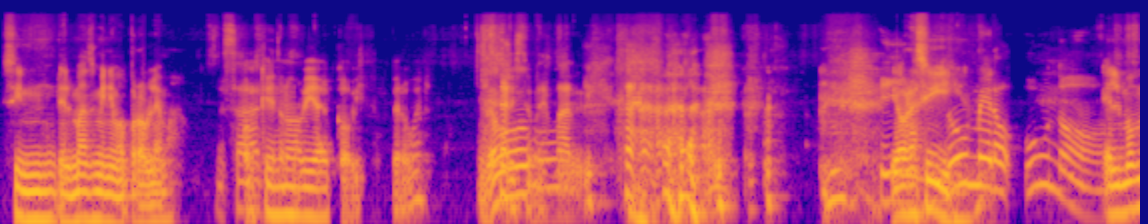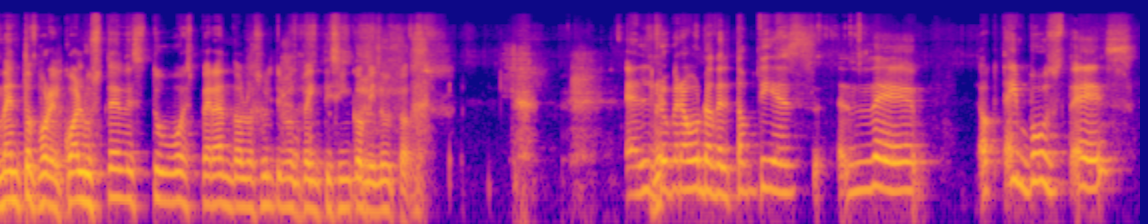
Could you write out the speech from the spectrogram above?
sin el más mínimo problema. Exacto. Porque no había COVID, pero bueno. Mal. Y ahora sí. Número uno. El momento por el cual usted estuvo esperando los últimos 25 minutos. El número uno del top 10 de Octane Boost es.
